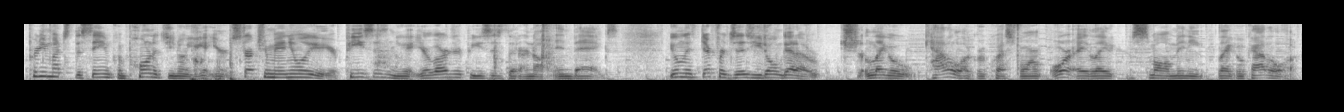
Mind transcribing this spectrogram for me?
Pretty much the same components, you know, you get your instruction manual, you get your pieces, and you get your larger pieces that are not in bags. The only difference is you don't get a LEGO catalog request form or a small mini LEGO catalog.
